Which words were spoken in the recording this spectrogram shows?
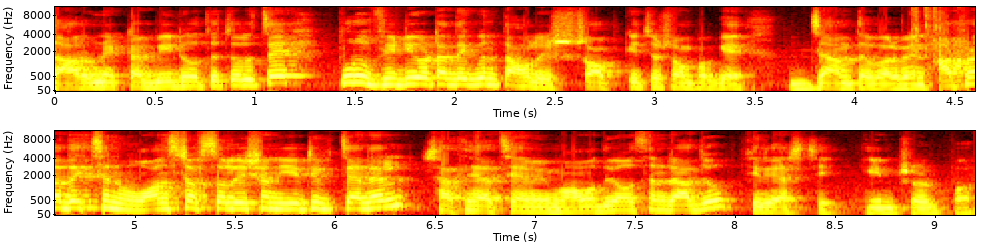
দারুণ একটা বিল হতে চলেছে। পুরো ভিডিওটা দেখবেন তাহলে সব কিছু সম্পর্কে জানতে পারবেন। আপনারা দেখছেন one stop solution YouTube channel সাথে আছে আমি মোহাম্মদ হোসেন রাজু, ফিরে আসছি ইন্ট্রোর পর।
